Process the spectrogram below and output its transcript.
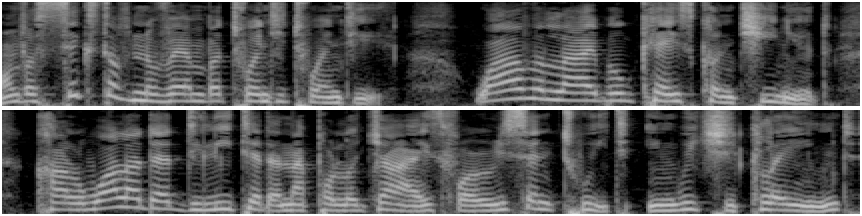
On the 6th of November 2020, while the libel case continued, Cadwalladr deleted and apologized for a recent tweet in which she claimed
